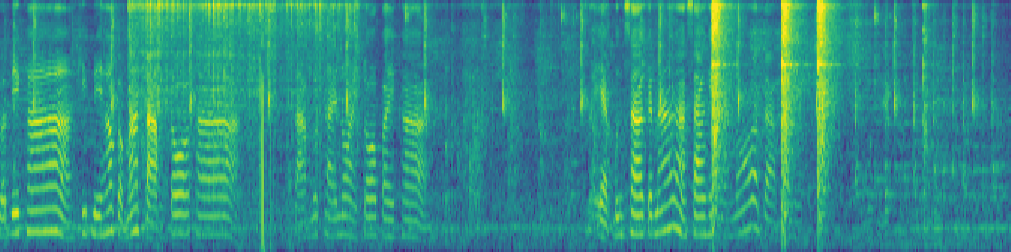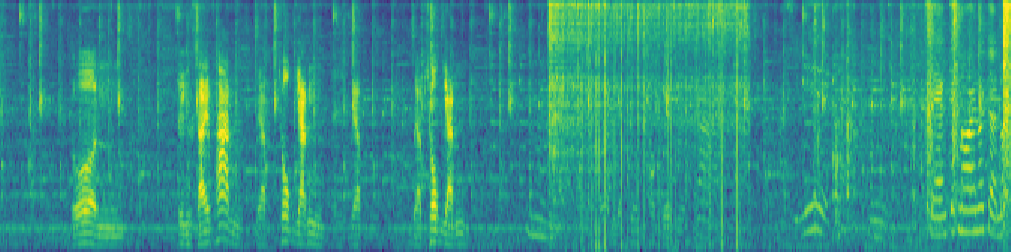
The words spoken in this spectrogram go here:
สวัสดีค่ะ คลิปนี้เฮากับมาตามต่อค่ะ ตามรถไถหน่อยต่อไปค่ะ มาแอบเบิ่งซางกันนะซางเห็ดหยังเนาะจ้ามื้อนี้ต้นตึงสายพันธุ์แบบโชคยันแบบแบบโชคยันอืมเก็บตัวเขาเก็บค่ะอาสิมีอันแสงจักหน้อยเนาะจ้ะเนาะ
